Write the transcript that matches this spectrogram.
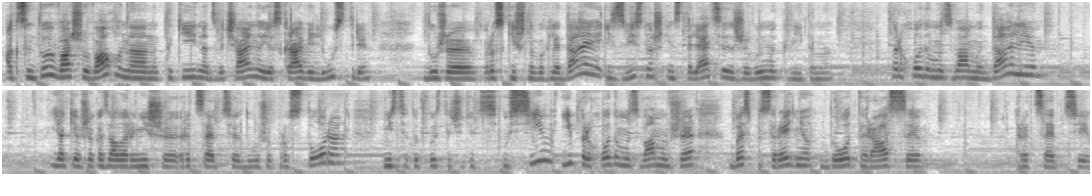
Акцентую вашу увагу на, такій надзвичайно яскравій люстрі. Дуже розкішно виглядає, і, звісно ж, інсталяція з живими квітами. Переходимо з вами далі. Як я вже казала раніше, рецепція дуже простора. Місця тут вистачить усім. І переходимо з вами вже безпосередньо до тераси рецепції.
